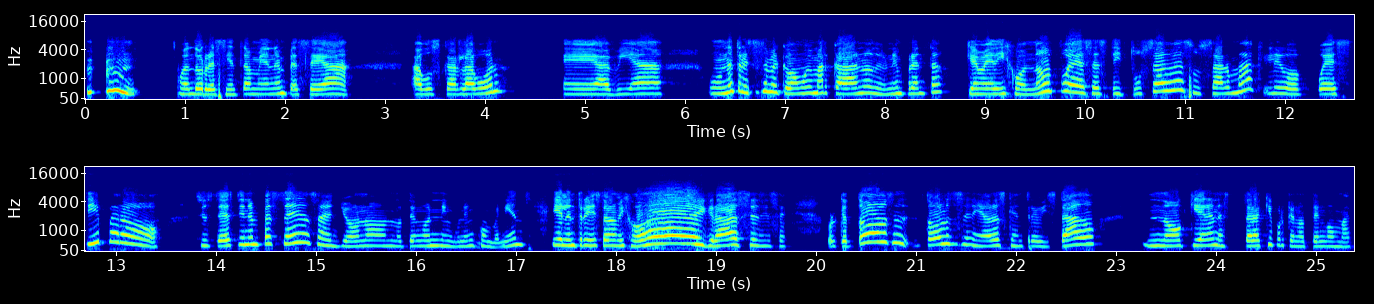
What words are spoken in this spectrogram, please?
cuando recién también empecé a, a buscar labor, eh, había una entrevista se me quedó muy marcada, ¿no? De una imprenta que me dijo, no, pues, este, ¿y tú sabes usar Mac? Y le digo, pues sí, pero si ustedes tienen PC, o sea, yo no, no tengo ningún inconveniente. Y el entrevistador me dijo, ay, gracias, dice, porque todos, todos los diseñadores que he entrevistado no quieren estar aquí porque no tengo Mac.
